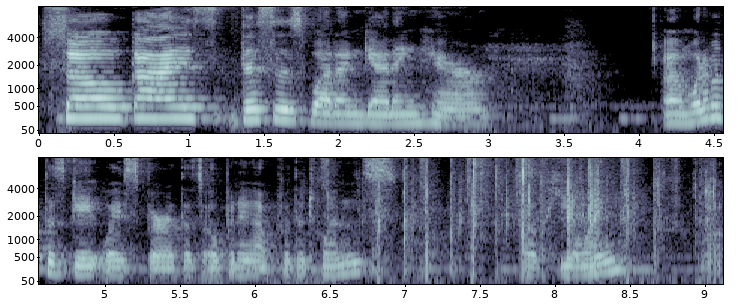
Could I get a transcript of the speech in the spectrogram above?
So, guys, this is what I'm getting here. Um, what about this gateway spirit that's opening up for the twins of healing? Well,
